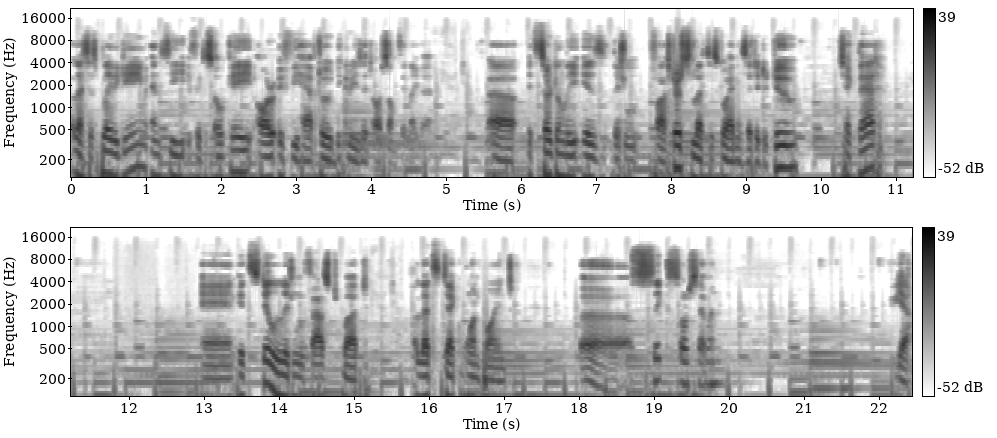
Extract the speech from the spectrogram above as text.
let's just play the game and see if it is okay or if we have to decrease it or something like that uh, it certainly is a little faster so let's just go ahead and set it to 2 check that and it's still a little fast but let's check 1.6 uh, or seven. Yeah,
